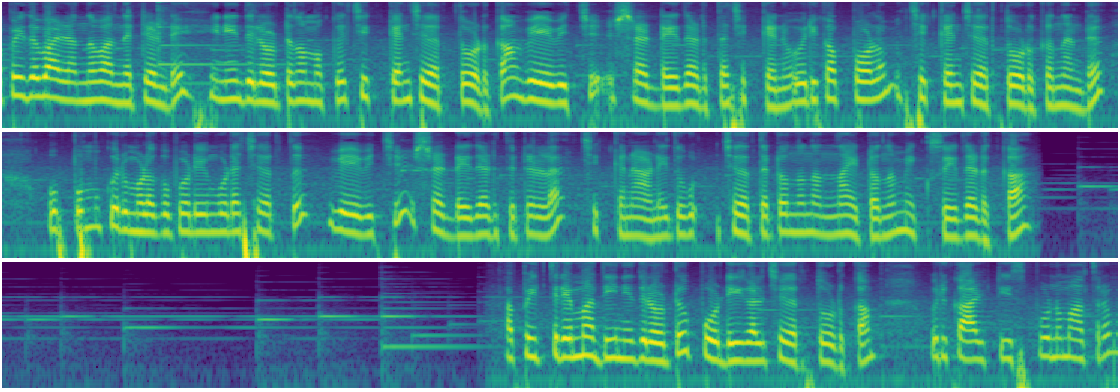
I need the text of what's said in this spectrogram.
അപ്പോൾ ഇത് വഴന്ന് വന്നിട്ടുണ്ട്. ഇനി ഇതിലോട്ട് നമുക്ക് ചിക്കൻ ചേർത്ത് കൊടുക്കാം. വേവിച്ച് ഷ്രെഡ് ചെയ്തെടുത്ത ചിക്കൻ ഒരു കപ്പോളം ചിക്കൻ ചേർത്ത് കൊടുക്കുന്നുണ്ട്. ഉപ്പും കുരുമുളക് പൊടിയും കൂടെ ചേർത്ത് വേവിച്ച് ഷ്രെഡ് ചെയ്തെടുത്തിട്ടുള്ള ചിക്കനാണ് ഇത് ചേർത്തിട്ടൊന്ന് നന്നായിട്ടൊന്ന് മിക്സ് ചെയ്തെടുക്കുക അപ്പോൾ ഇത്രയും മതി. ഇനി ഇതിലോട്ട് പൊടികൾ ചേർത്ത് കൊടുക്കാം. ഒരു കാൽ ടീസ്പൂൺ മാത്രം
